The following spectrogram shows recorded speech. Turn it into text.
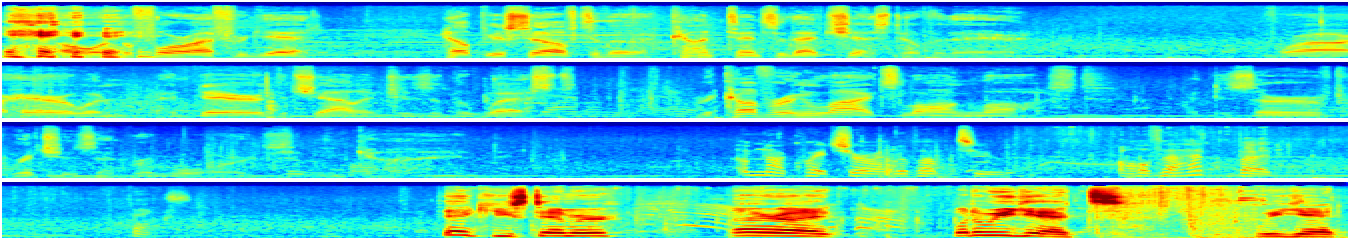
oh, and before I forget, help yourself to the contents of that chest over there. For our heroine had dared the challenges of the West, recovering lights long lost, and deserved riches and rewards in kind. I'm not quite sure I live up to all that, but thanks. Thank you, Stemmur. Alright, what do we get? We get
